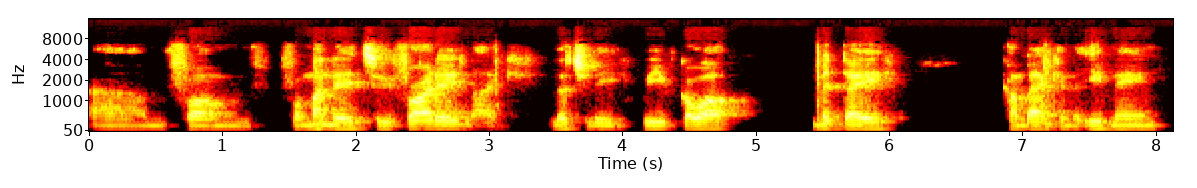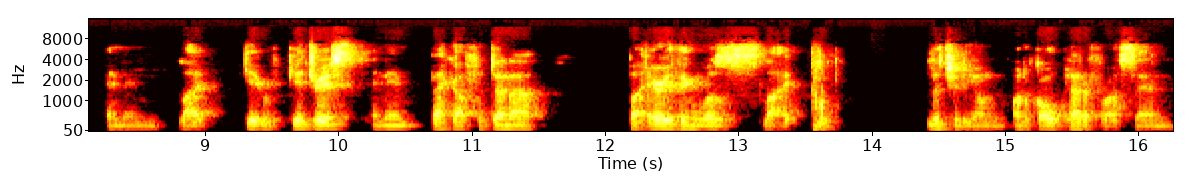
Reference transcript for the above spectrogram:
um, from from Monday to Friday. Like literally, we go out midday, come back in the evening, and then like get get dressed, and then back out for dinner. But everything was like literally on on a gold platter for us, and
